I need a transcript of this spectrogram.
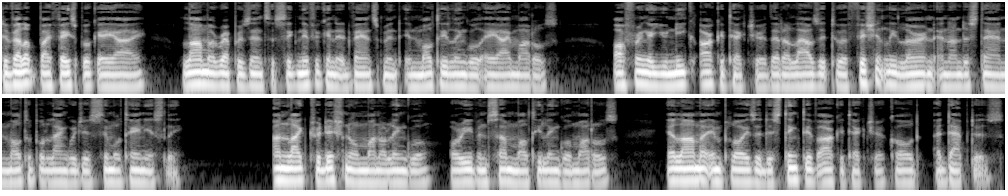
Developed by Facebook AI, Llama represents a significant advancement in multilingual AI models, offering a unique architecture that allows it to efficiently learn and understand multiple languages simultaneously. Unlike traditional monolingual or even some multilingual models, Llama employs a distinctive architecture called adapters.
